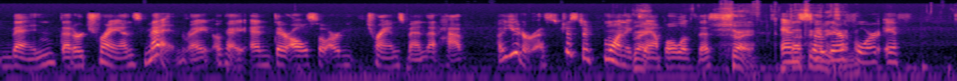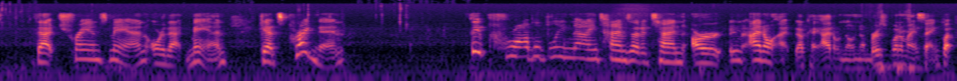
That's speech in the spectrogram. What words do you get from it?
men that are trans men, right? Okay. And there also are trans men that have a uterus. Just a, one example of this Sure. and That's so, good example. therefore, if that trans man or that man gets pregnant, they probably nine times out of 10 are, I don't, okay, I don't know numbers. What am I saying? But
